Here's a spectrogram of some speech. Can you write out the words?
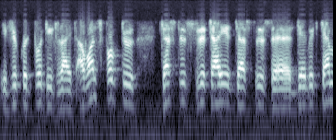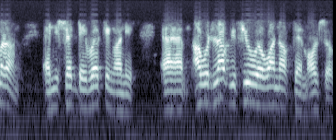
if you could put it right. I once spoke to Justice, retired Justice uh, David Cameron, and he said they're working on it. Uh, I would love if you were one of them also.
